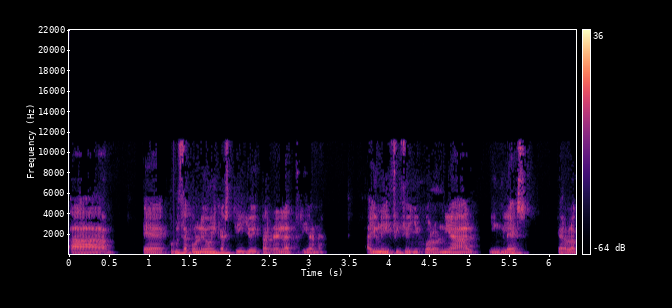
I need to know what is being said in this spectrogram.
a, eh, cruza con León y Castillo y paralela a Triana. Hay un edificio allí colonial inglés que ahora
